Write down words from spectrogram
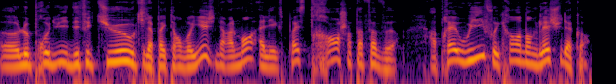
euh, le produit est défectueux ou qu'il n'a pas été envoyé, généralement AliExpress tranche en ta faveur. Après oui, il faut écrire en anglais, je suis d'accord.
